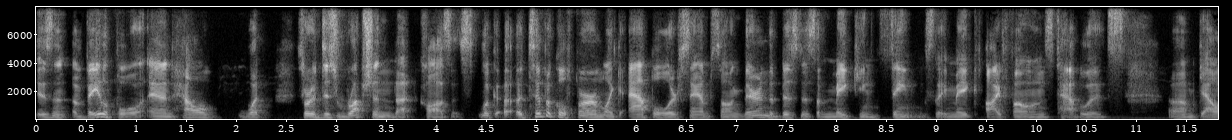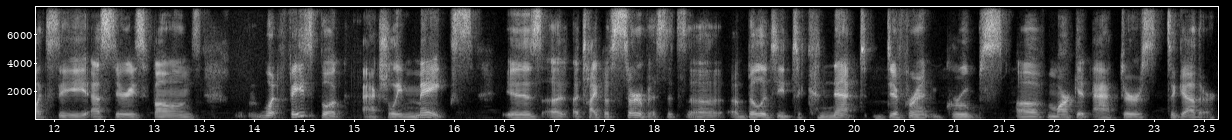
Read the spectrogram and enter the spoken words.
isn't available and how what sort of disruption that causes. Look, a, a, typical firm like Apple or Samsung, they're in the business of making things. They make iPhones, tablets, um, Galaxy S series phones. What Facebook actually makes is a, a, type of service. It's a ability to connect different groups of market actors together.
